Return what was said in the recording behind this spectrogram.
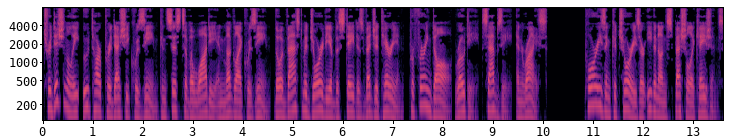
Traditionally, Uttar Pradeshi cuisine consists of Awadhi and Mughlai cuisine, though a vast majority of the state is vegetarian, preferring dal, roti, sabzi, and rice. Puris and kachoris are eaten on special occasions.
